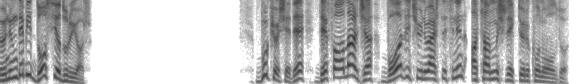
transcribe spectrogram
Önümde bir dosya duruyor. Bu köşede defalarca Boğaziçi Üniversitesi'nin atanmış rektörü konu oldu.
